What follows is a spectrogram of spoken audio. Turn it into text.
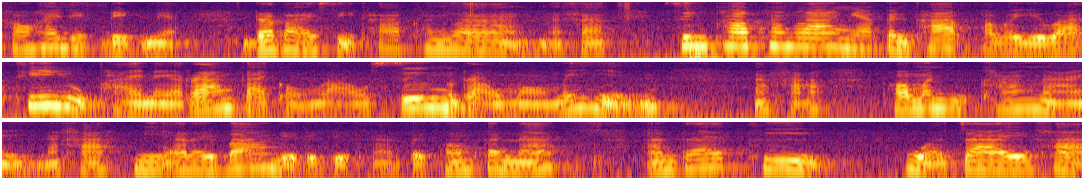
เขาให้เด็กๆเนี่ย ระบายสีภาพข้างล่างนะคะ ซึ่งภาพข้างล่างเนี้ยเป็นภาพอวัยวะที่อยู่ภายในร่างกายของเรา ซึ่งเรามองไม่เห็นนะคะ เพราะมันอยู่ข้างในนะคะ มีอะไรบ้างเดี๋ยวเด็ก ๆ อ่านไปพร้อมกันนะ อันแรกคือหัวใจค่ะ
